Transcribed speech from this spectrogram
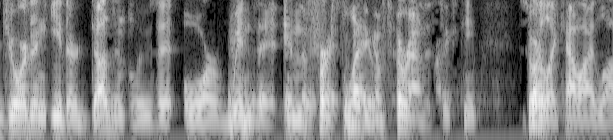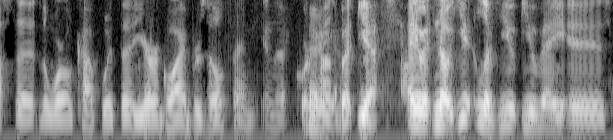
Jordan, either doesn't lose it or wins it in the first leg of the round of 16. Sort of like how I lost the, the World Cup with the Uruguay Brazil thing in the quarterfinals. But yeah, anyway, no, you, look, you, Juve is.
